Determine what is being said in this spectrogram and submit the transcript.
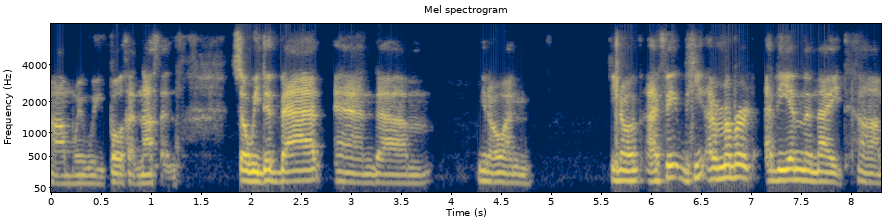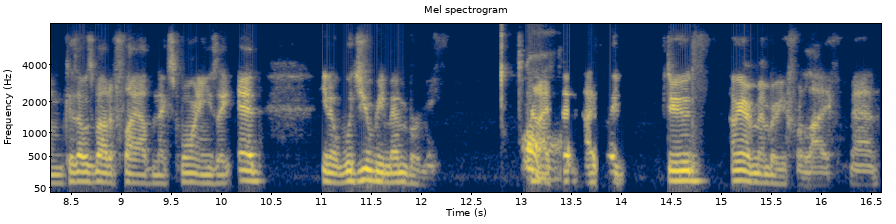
um, when we both had nothing. So we did that and um, you know and you know, I think he, I remember at the end of the night, because um, I was about to fly out the next morning. He's like, Ed, you know, would you remember me? Oh. And I said, I said, dude, I'm gonna remember you for life, man.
